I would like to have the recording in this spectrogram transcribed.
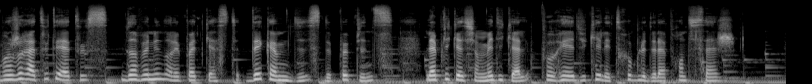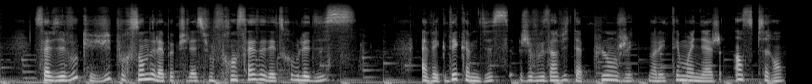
Bonjour à toutes et à tous, bienvenue dans le podcast D comme 10 de Poppins, l'application médicale pour rééduquer les troubles de l'apprentissage. Saviez-vous que 8% de la population française a des troubles 10 Avec D comme 10, je vous invite à plonger dans les témoignages inspirants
